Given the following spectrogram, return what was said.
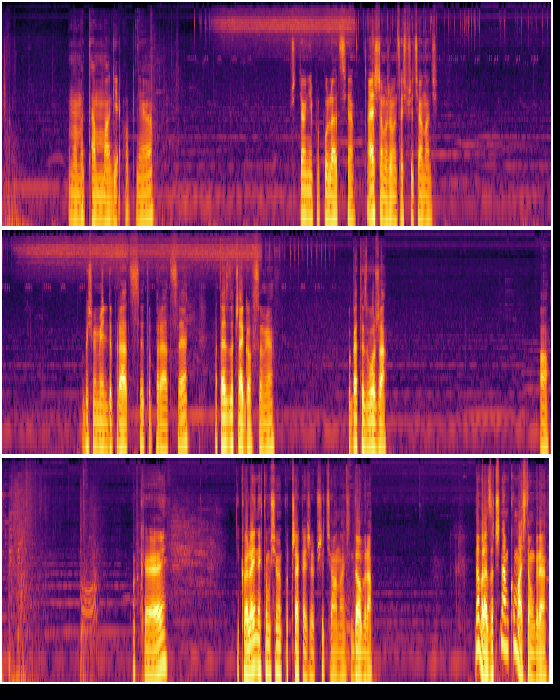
Mamy tam magię ognia. Przyciągnij populację. A jeszcze możemy coś przyciągnąć. Byśmy mieli do pracy, to pracy. A to jest do czego w sumie? Bogate złoża. O. Okej. I kolejnych to musimy poczekać, żeby przyciągnąć. Dobra. Dobra, zaczynam kumać tą grę.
